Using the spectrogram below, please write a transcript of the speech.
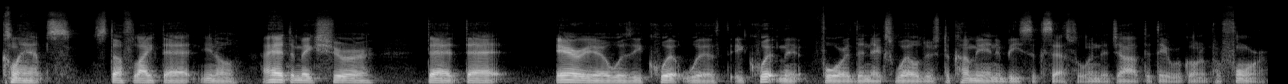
clamps, stuff like that. You know, I had to make sure that that area was equipped with equipment for the next welders to come in and be successful in the job that they were going to perform.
